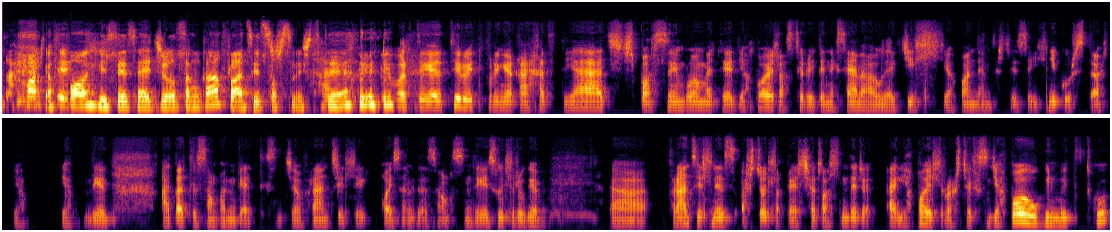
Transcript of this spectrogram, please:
Давхар Япон хэлээ сайжруулангаа Франц хэл сурсан шүү дээ. Би бүр тэгээд тэр үед бүр ингээ гайхаад яаж болсон юм бөө мэ тэгээд Япон хэл бас тэр үед нэг сайн байгаа үе яг жил Японд амьдарч байсан. Эхний курстэй тэгээд гадаад хэл сонгоно гэдгсэн чинь Франц хэлийг гой санагдаад сонгосон. Тэгээд сүүл рүүгээ а Франц хэлнээс орчуулга гэж шалгалтын дээр Япон хэл рүү орчуулсан. Япон үг нь мэддэггүй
